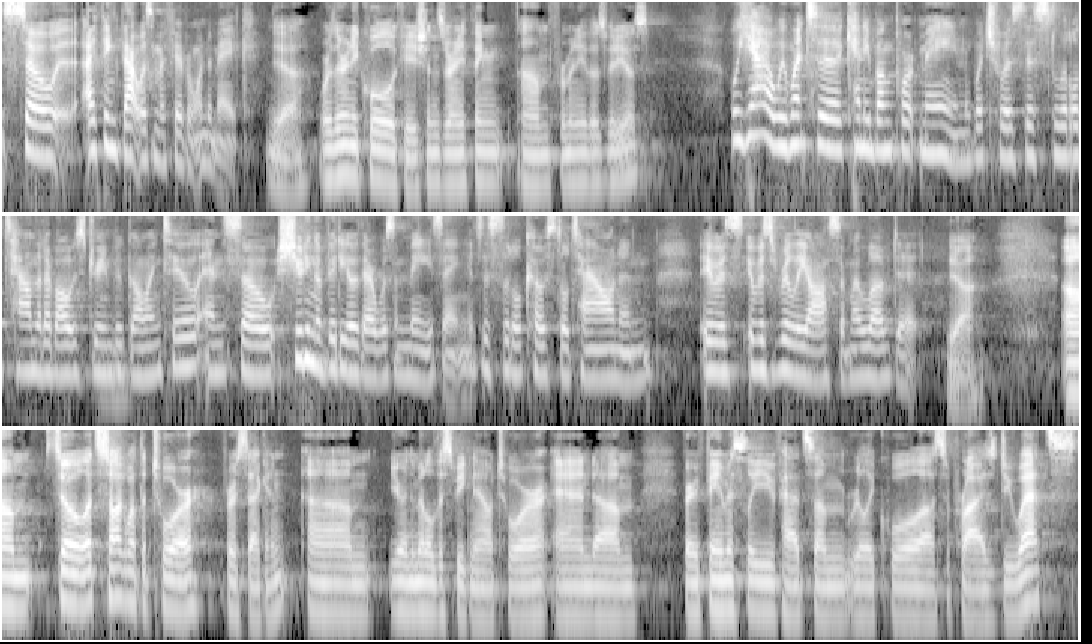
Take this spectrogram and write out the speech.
so I think that was my favorite one to make. Yeah. Were there any cool locations or anything um, from any of those videos? Well, yeah, we went to Kennebunkport, Maine, which was this little town that I've always dreamed of going to, and so shooting a video there was amazing. It's this little coastal town, and it was it was really awesome. I loved it. Yeah. Um, so let's talk about the tour for a second. Um, you're in the middle of the Speak Now tour, and um, very famously, you've had some really cool uh, surprise duets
